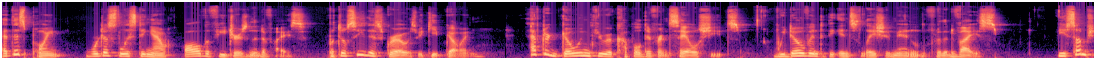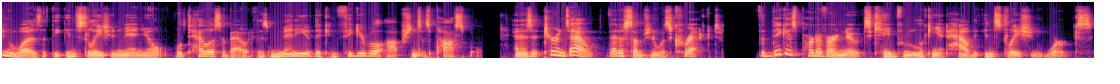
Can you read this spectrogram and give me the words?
At this point, we're just listing out all the features in the device, but you'll see this grow as we keep going. After going through a couple different sales sheets, we dove into the installation manual for the device. The assumption was that the installation manual will tell us about as many of the configurable options as possible, and as it turns out, that assumption was correct. The biggest part of our notes came from looking at how the installation works,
